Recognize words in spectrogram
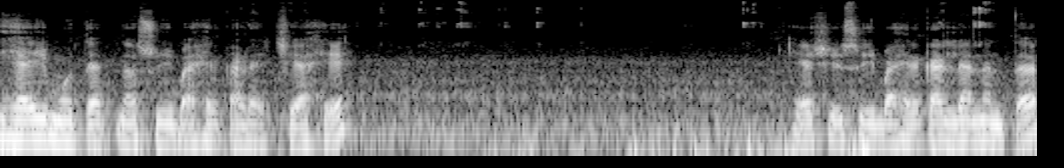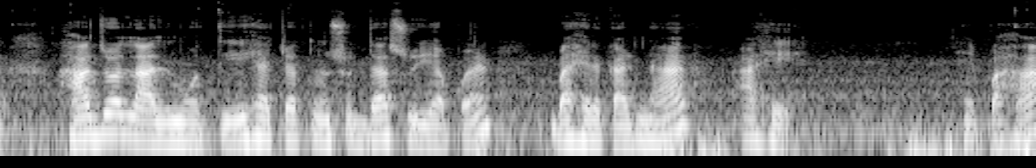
ह्याही मोत्यातनं सुई बाहेर काढायची आहे. ह्याशी सुई बाहेर काढल्यानंतर हा जो लाल मोती ह्याच्यातून सुद्धा सुई आपण बाहेर काढणार आहे. हे पहा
